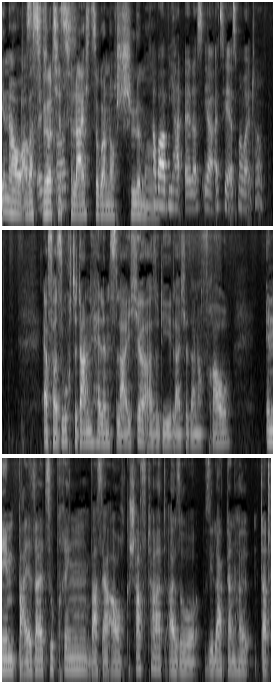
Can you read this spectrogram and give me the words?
Genau, das aber es wird krass. jetzt vielleicht sogar noch schlimmer. Aber wie hat er das? Ja, erzähl erstmal weiter. Er versuchte dann Helens Leiche, also die Leiche seiner Frau, in den Ballsaal zu bringen, was er auch geschafft hat. Also sie lag dann halt, dat,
